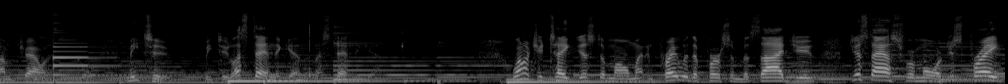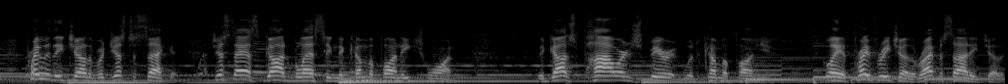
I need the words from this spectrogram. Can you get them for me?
I'm challenged Me too. Me too. Let's stand together. Let's stand together. Why don't you take just a moment and pray with the person beside you? Just ask for more. Just pray, pray with each other for just a second. Just ask God blessing to come upon each one. That God's power and spirit would come upon you. Go ahead, pray for each other, right beside each other.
